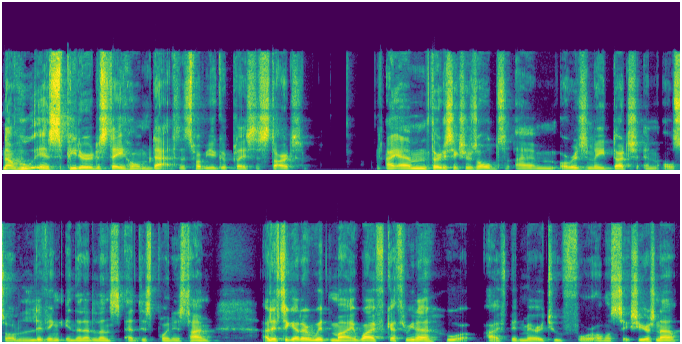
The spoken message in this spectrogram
Now, who is Peter the stay home dad? That's probably a good place to start. I am 36 years old. I'm originally Dutch and also living in the Netherlands at this point in time. I live together with my wife, Katharina, who I've been married to for almost six years now,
